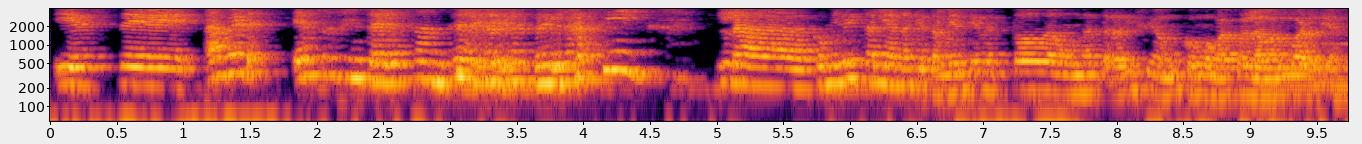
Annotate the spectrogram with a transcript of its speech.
Y este... A ver, eso es interesante. Este, sí, la comida italiana que también tiene toda una tradición, como va con la vanguardia.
